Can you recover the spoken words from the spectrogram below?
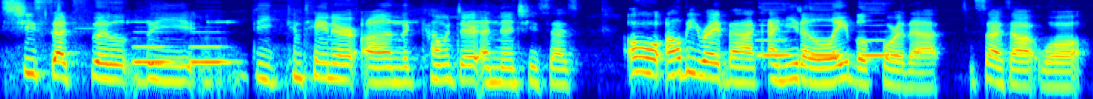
She sets the, the, the container on the counter and then she says, oh, I'll be right back. I need a label for that. So I thought, well,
